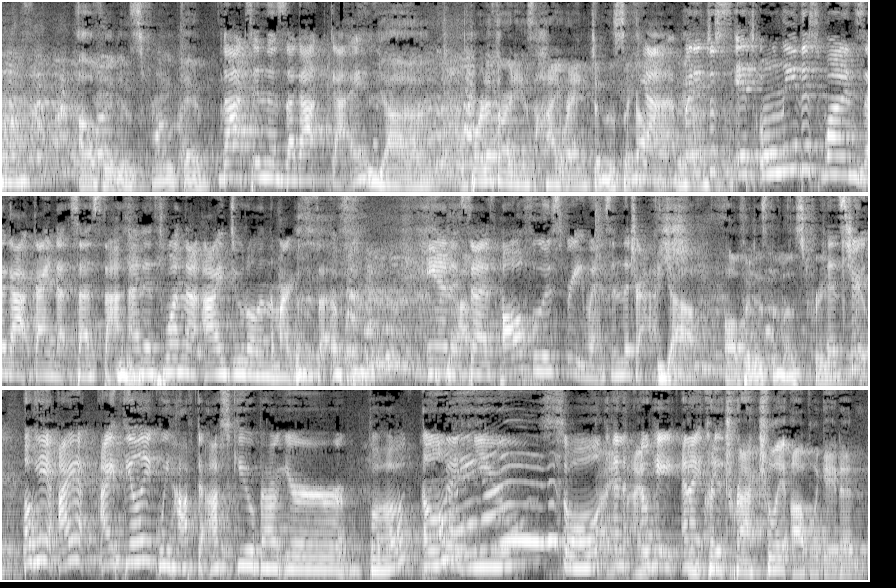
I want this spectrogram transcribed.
food is free, babe. That's in the Zagat guide. Yeah, Port Authority is high ranked in the Zagat. Yeah, but it's just it's only this one Zagat guide that says that, and it's one that I doodle in the margins of. And Yeah. it says all food is free when it's in the trash. yeah, all food is the most free. It's true. Okay, I I feel like we have to ask you about your book Oh that my you God. sold, I- and I- okay, and I'm I. contractually obligated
